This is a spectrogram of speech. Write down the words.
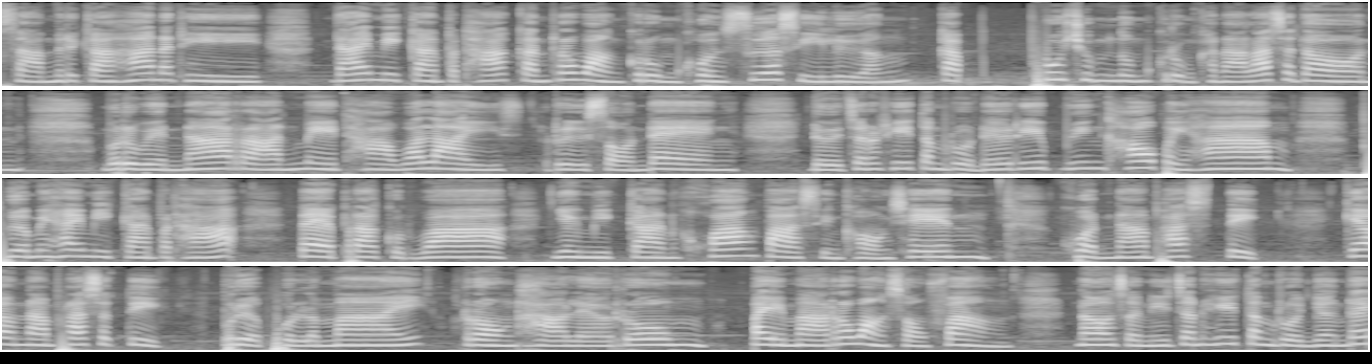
13นาฬิกา5นาที ได้มีการประทะกันระหว่างกลุ่มคนเสื้อสีเหลืองกับ ผู้ชุมนุมกลุ่มคณะราษฎร บริเวณหน้าร้านเมทาวลัยหรือสอนแดง โดยเจ้าหน้าที่ตำรวจได้รีบวิ่งเข้าไปห้าม เพื่อไม่ให้มีการประทะ แต่ปรากฏว่ายังมีการคว้างปาสิ่งของเช่น ขวดน้ำพลาสติก แก้วน้ำพลาสติก เปลือกผลไม้ รองเท้าและร่ม ไปมาระหว่างสองฝั่ง นอกจากนี้เจ้าหน้าที่ตำรวจยังได้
